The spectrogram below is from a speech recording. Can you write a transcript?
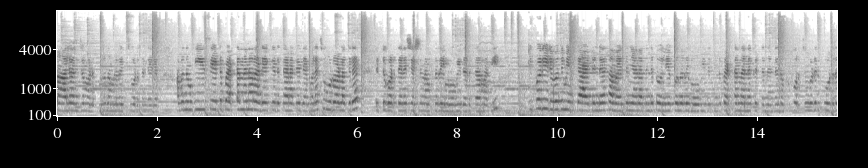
നാലോ അഞ്ചോ മണിക്കൂർ നമ്മൾ വെച്ച് കൊടുക്കേണ്ടി അപ്പൊ നമുക്ക് ഈസി ആയിട്ട് പെട്ടെന്ന് തന്നെ റെഡിയാക്കി എടുക്കാനൊക്കെ ഇതേപോലെ ചൂടുവെള്ളത്തിൽ ഇട്ട് കൊടുത്തതിന് ശേഷം നമുക്ക് റിമൂവ് ചെയ്തെടുത്താൽ മതി. ഇപ്പൊ ഒരു ഇരുപത് മിനിറ്റ് ആയിട്ടുണ്ട്. സമയത്ത് ഞാൻ അതിന്റെ തൊലിയൊക്കെ ഒന്ന് റിമൂവ് ചെയ്തിട്ടുണ്ട്. പെട്ടെന്ന് തന്നെ കിട്ടുന്നുണ്ട്. നമുക്ക് കുറച്ചും കൂടി കൂടുതൽ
